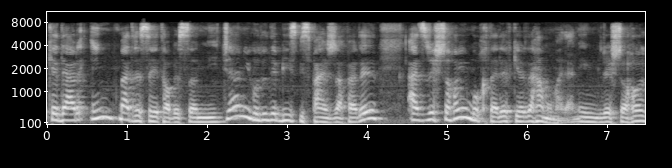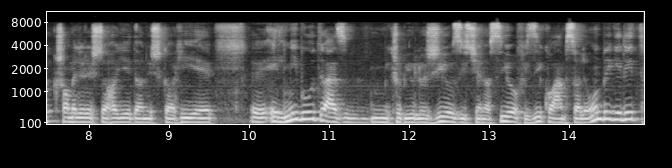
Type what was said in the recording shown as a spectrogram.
که در این مدرسه تابستانی جمعی حدود 20 25 نفره از رشته های مختلف گرده هم اومدن. این رشته ها شامل رشته های دانشگاهی علمی بود از میکروبیولوژی و زیستشناسی و فیزیک و امثال اون بگیرید.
